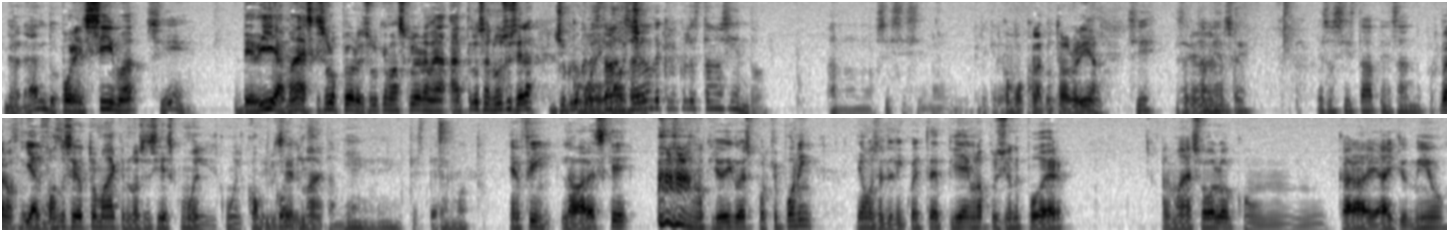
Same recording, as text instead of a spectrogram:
Ganando. por encima Sí. de día? Mae, es que eso es lo peor, eso es lo que más cólera me da. Antes los anuncios era Yo creo como que lo están, noche, ¿sabe dónde creo que lo están haciendo? Ah, no, no, sí, sí, sí, no, yo creo que era como con la. Contraloría. Sí, exactamente. sé. Eso sí estaba pensando. Porque Bueno, sí, y al fondo se ve otro mae que no sé si es como el, como el el cómplice, cómplice del mae. también, eh, que espera en moto. En fin, la verdad es que lo que yo digo es por qué ponen, digamos, el delincuente de pie en una posición de poder al mae solo con cara de, ay, Dios mío.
